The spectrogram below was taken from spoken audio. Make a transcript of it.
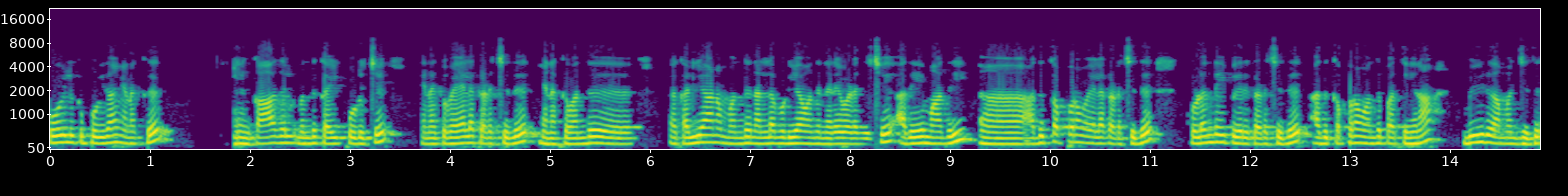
கோவிலுக்கு போய் தான் எனக்கு என் காதல் வந்து கை கொடுத்து எனக்கு வேலை கிடைச்சிது. எனக்கு வந்து கல்யாணம் வந்து நல்லபடியாக வந்து நிறைவடைஞ்சிச்சு. அதே மாதிரி அதுக்கப்புறம் வேலை கிடச்சிது. குழந்தை பேர் கிடச்சிது. அதுக்கப்புறம் வந்து பார்த்திங்கன்னா வீடு அமைஞ்சுது.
